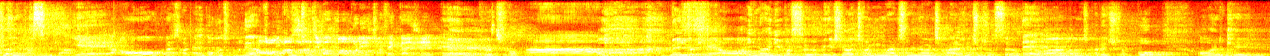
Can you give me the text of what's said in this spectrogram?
표현해봤습니다. 예, 어, 그래 설명이 너무 좋네요. 어, 마- 씨. 마지막 마무리 자세까지. 네, 그렇죠. 아, 네, 이렇게 어, 이너 유니버스 민규 씨가 정말 설명을 잘 해주셨어요. 네. 그동안 너무 잘 해주셨고 어, 이렇게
